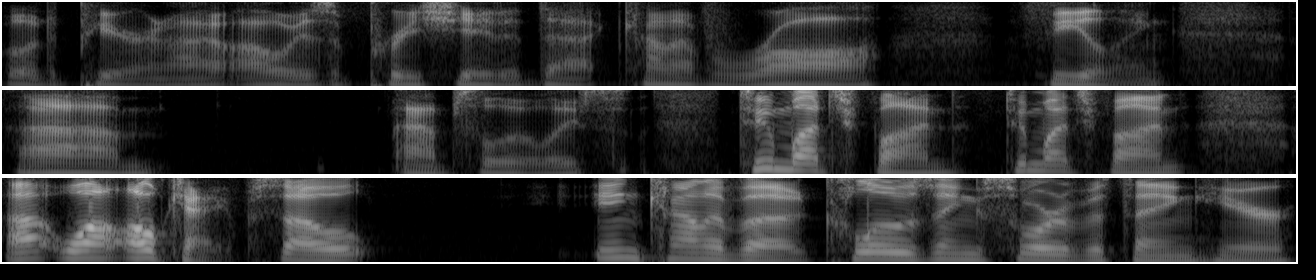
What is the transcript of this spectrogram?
would appear, and I always appreciated that kind of raw feeling. Um, absolutely, too much fun, too much fun. Uh, well, okay, so in kind of a closing sort of a thing here.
